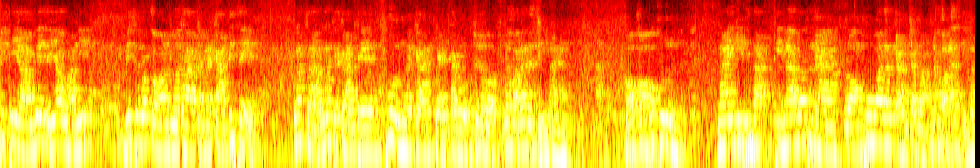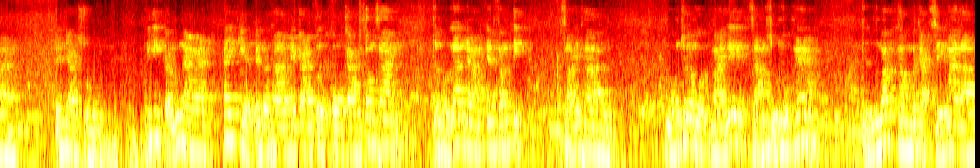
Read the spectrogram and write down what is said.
วิทยาเวชยวานิชวิศวกรโยธาชำนาญการพิเศษ รักษาราชการแทนผู้อำนวยการแขวงทางหลวงชนบทนครราชสีมา ขอขอบพระคุณนายกิติศักดิ์ธีระวัฒนารองผู้ว่าราชการจังหวัดนครราชสีมา เป็นอย่างสูง ที่กรุณาให้เกียรติเป็นประธานในการเปิดโครงการซ่อมสร้าง ถนนลาดยางแอสฟัลติก สายทาง หลวงชนบทหมายเลข 3065 ถึงวัดธรรมจักรเสมาราม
